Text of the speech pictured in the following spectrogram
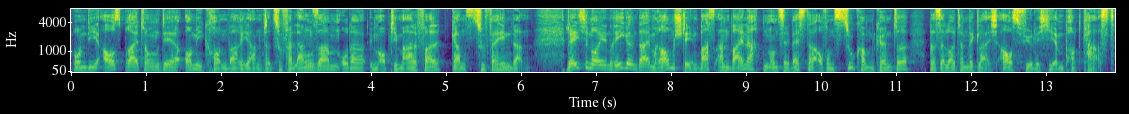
um die Ausbreitung der Omikron-Variante zu verlangsamen oder im Optimalfall Fall ganz zu verhindern. Welche neuen Regeln da im Raum stehen, was an Weihnachten und Silvester auf uns zukommen könnte, das erläutern wir gleich ausführlich hier im Podcast.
